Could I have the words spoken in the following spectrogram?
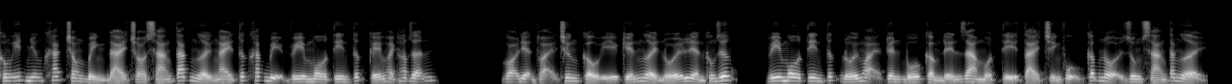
Không ít những khác trong bình đài cho sáng tác người ngay tức khắc bị vi mô tin tức kế hoạch hấp dẫn. Gọi điện thoại trưng cầu ý kiến người nối liền không dứt, vi mô tin tức đối ngoại tuyên bố cầm đến ra một tỷ tài chính phụ cấp nội dung sáng tác người,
